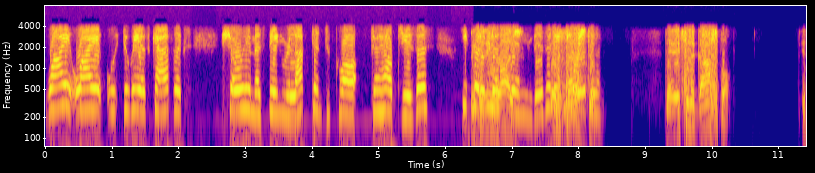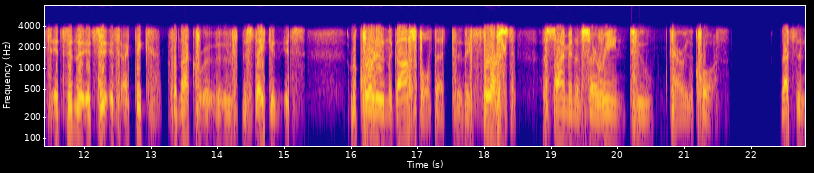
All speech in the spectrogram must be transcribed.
why, why do we as Catholics show him as being reluctant to call to help Jesus? He could Because have just was. been visiting They forced him. Jerusalem. It's in the gospel. It's it's in the it's it's I think if I'm not mistaken, it's recorded in the gospel that they forced a Simon of Cyrene to carry the cross. That's in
